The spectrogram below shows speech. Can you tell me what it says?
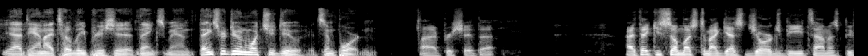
yeah, Dan, I totally appreciate it. Thanks, man. Thanks for doing what you do. It's important. I appreciate that. All right, thank you so much to my guest, George B. Thomas. Be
